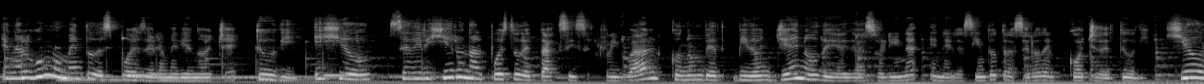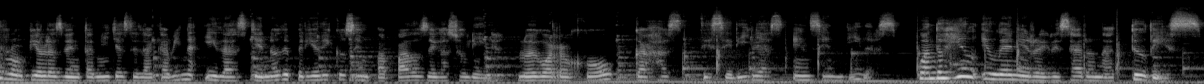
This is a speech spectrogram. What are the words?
En algún momento después de la medianoche, Tudy y Hill se dirigieron a puesto de taxis rival con un bidón lleno de gasolina en el asiento trasero del coche de Tudy. Hill rompió las ventanillas de la cabina y las llenó de periódicos empapados de gasolina. Luego arrojó cajas de cerillas encendidas. Cuando Hill y Lenny regresaron a Tudy's,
